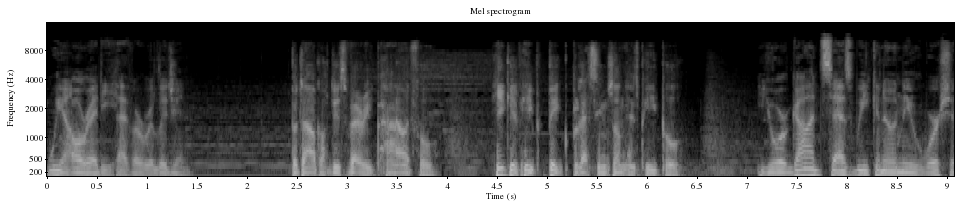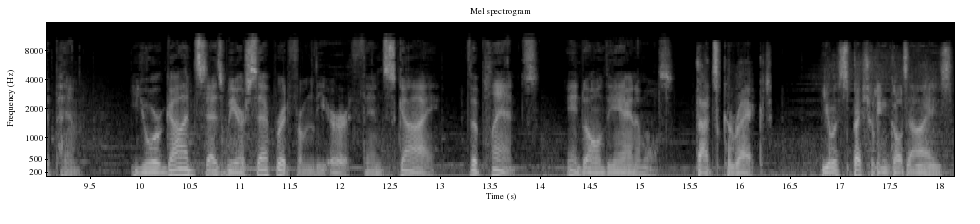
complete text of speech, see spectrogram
We already have a religion. But our God is very powerful. He give heap big blessings on his people. Your God says we can only worship him. Your God says we are separate from the earth and sky, the plants, and all the animals. That's correct. You are special in God's eyes.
